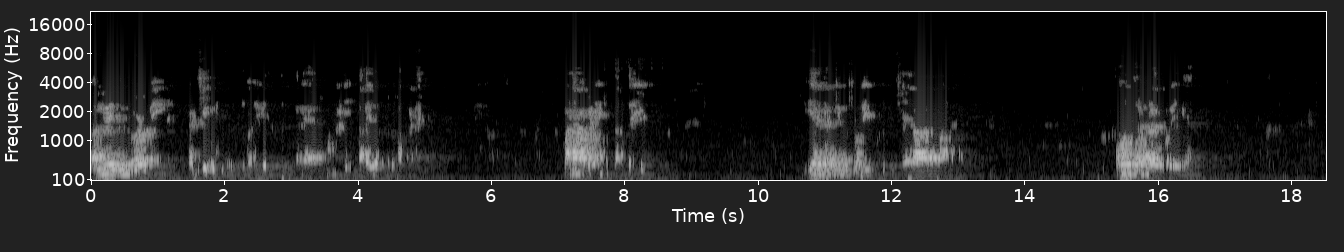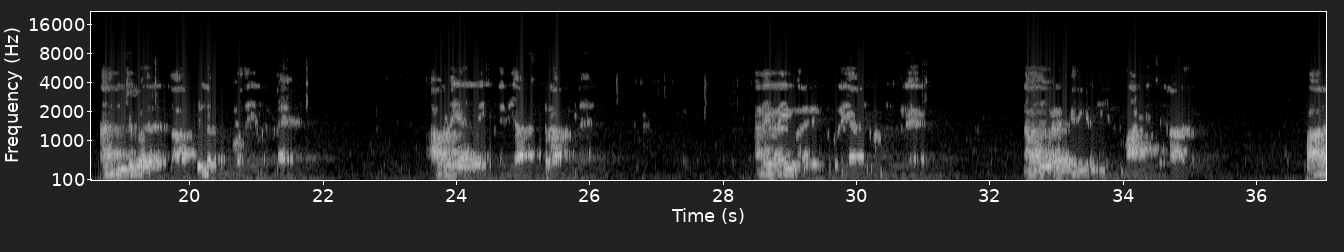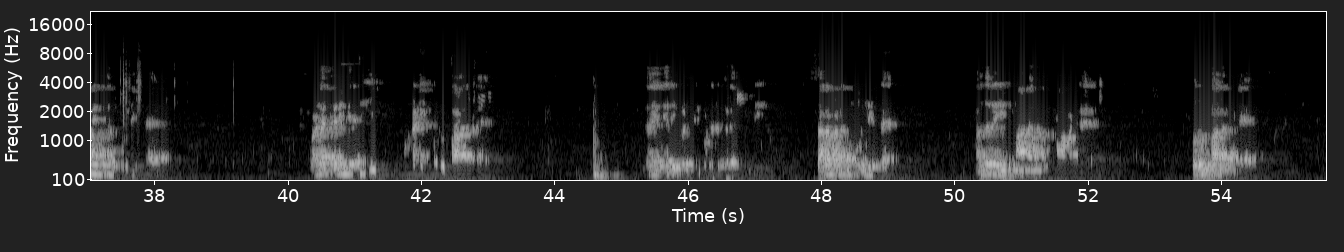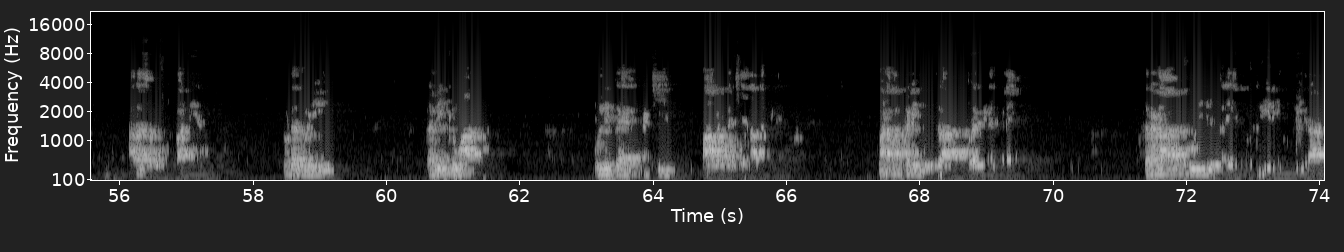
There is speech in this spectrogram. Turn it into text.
பல்வேறு தோழமை கட்சிகளில் வருகின்றிருக்கிற முன்னணி தலைவர்கள் மணமகனின் இயக்கத்தின் துணை பொதுச் மூத்த வழக்குரைஞர் அன்பு சகோதரர் நாம் வில்லப்பன் போதை அவருடைய அருமை மனைவியார் சித்ரா அனைவரையும் வரவேற்று உரையாற்றி கொண்டிருக்கிற நமது வழக்கறிஞர்களின் மாநில செயலாளர் பார்வையாளர் உள்ளிட்ட வழக்கறிஞர்களின் முன்னணி பொறுப்பாளர் இதை நெறிப்படுத்திக் கொண்டிருக்கிற சரவணன் உள்ளிட்ட மதுரை மாநகர மாவட்ட பொறுப்பாளர்கள அரச பாண்டியன் தொடர்வழி ரவிக்குமார் உள்ளிட்ட கட்சியின் மாவட்ட செயலாளர்களே மணமக்களின் உற்றார் உறவினர்களே திரளாக கூடியிருக்கிற உயிரின் உயிரான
